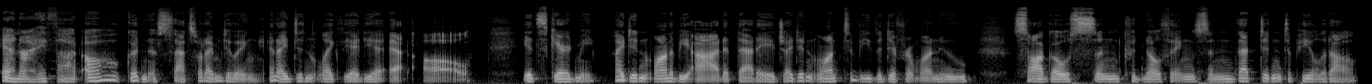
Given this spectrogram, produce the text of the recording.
And I thought, oh, goodness, that's what I'm doing. And I didn't like the idea at all. It scared me. I didn't want to be odd at that age. I didn't want to be the different one who saw ghosts and could know things, and that didn't appeal at all.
